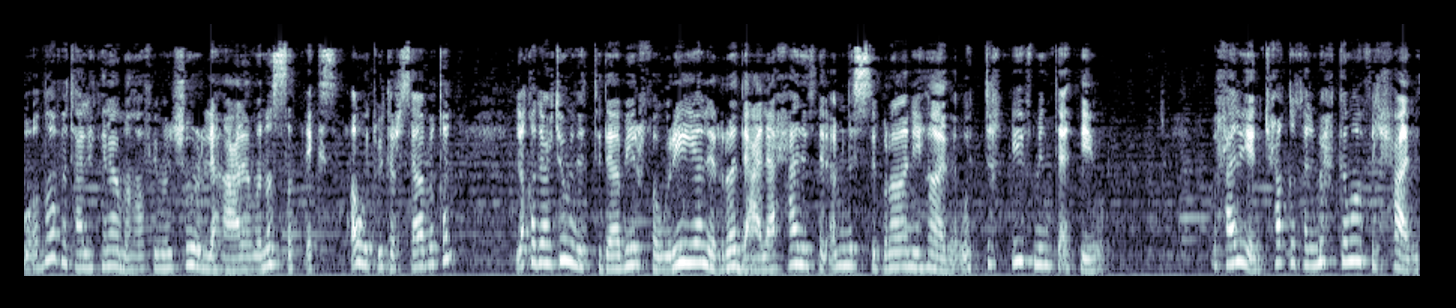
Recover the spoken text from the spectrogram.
وأضافت على كلامها في منشور لها على منصة إكس أو تويتر سابقا لقد اعتمدت تدابير فورية للرد على حادث الأمن السبراني هذا والتخفيف من تأثيره. وحاليا تحقق المحكمة في الحادث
